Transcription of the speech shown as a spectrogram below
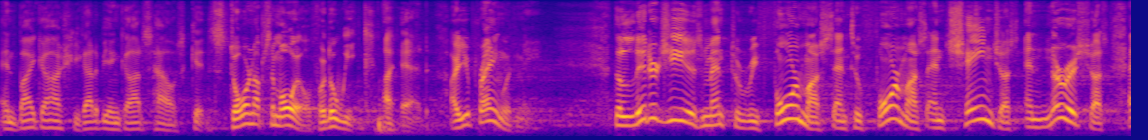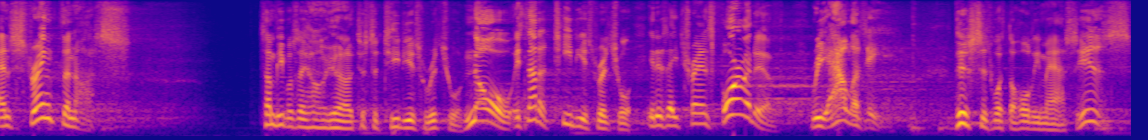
And by gosh, you got to be in God's house. Get storing up some oil for the week ahead. Are you praying with me? The liturgy is meant to reform us and to form us and change us and nourish us and strengthen us. Some people say, oh, yeah, it's just a tedious ritual. No, it's not a tedious ritual. It is a transformative reality. This is what the Holy Mass is.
